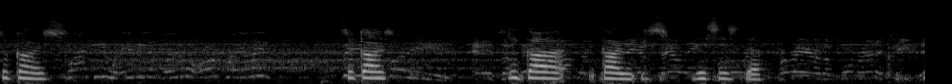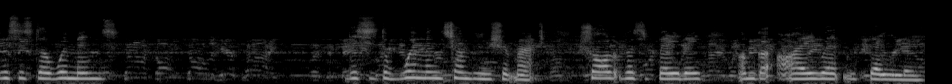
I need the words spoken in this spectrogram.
So guys, so guys, so guys, guys, this is the this is the women's this is the women's championship match. Charlotte versus Bayley. I'm go I went with Bayley.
